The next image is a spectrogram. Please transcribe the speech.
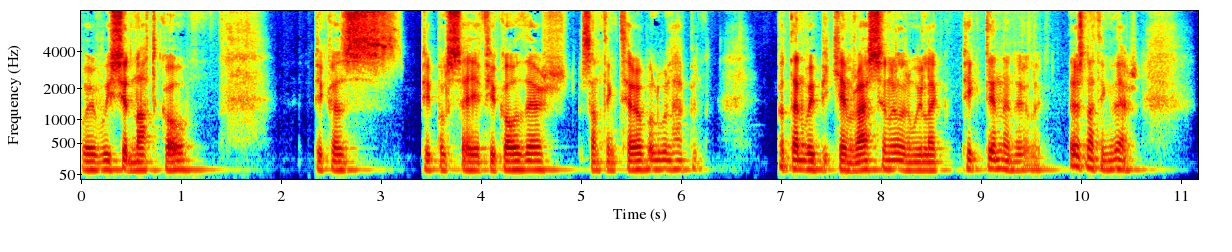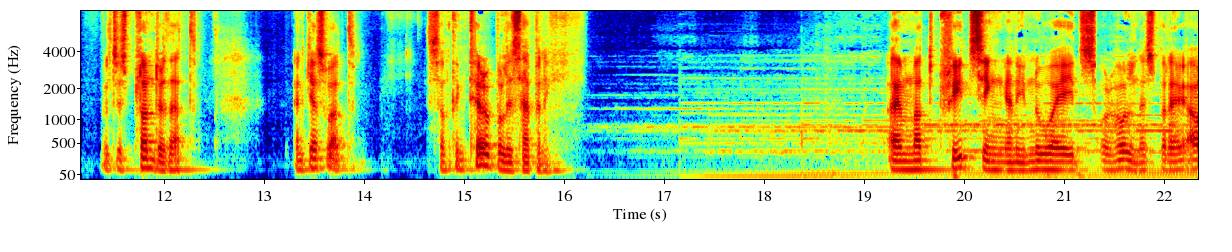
where we should not go because people say if you go there something terrible will happen but then we became rational and we like picked in and they're like there's nothing there. We'll just plunder that. And guess what? Something terrible is happening. I'm not preaching any new age or holiness but i,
